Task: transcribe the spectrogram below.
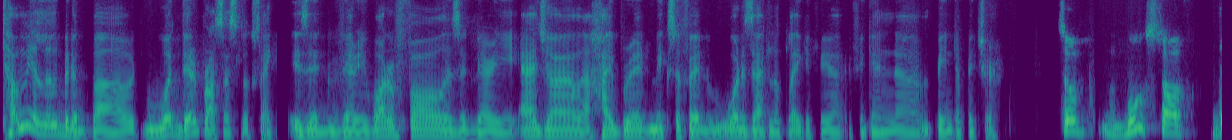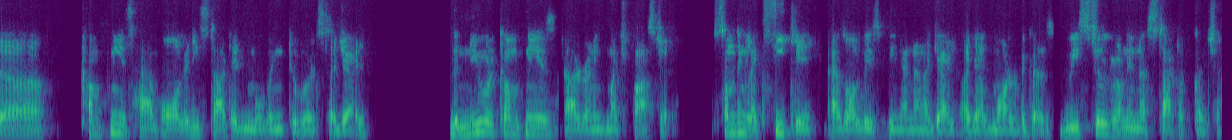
tell me a little bit about what their process looks like. Is it very waterfall? Is it very agile? A hybrid mix of it? What does that look like? If you if you can um, paint a picture. So most of the companies have already started moving towards agile the newer companies are running much faster. Something like CK has always been an agile, agile model because we still run in a startup culture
